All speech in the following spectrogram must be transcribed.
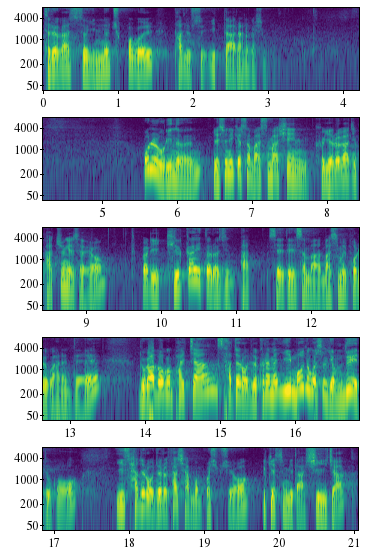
들어갈 수 있는 축복을 받을 수 있다라는 것입니다. 오늘 우리는 예수님께서 말씀하신 그 여러 가지 밭 중에서요, 특별히 길가에 떨어진 밭에 대해서만 말씀을 보려고 하는데, 누가복음 8장 4절 5절 그러면 이 모든 것을 염두에 두고 이 4절 5절을 다시 한번 보십시오. 읽겠습니다. 시작.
